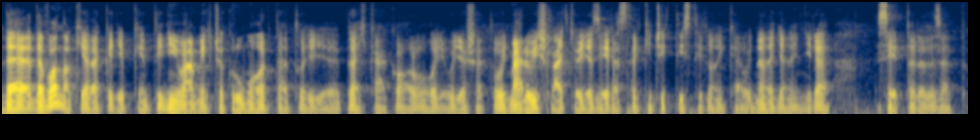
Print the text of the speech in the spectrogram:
de, de vannak jelek egyébként, nyilván még csak rumor, tehát hogy plegykák arról, hogy, hogy, eset, hogy már ő is látja, hogy azért ezt egy kicsit tisztítani kell, hogy ne legyen ennyire széttöredezett.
